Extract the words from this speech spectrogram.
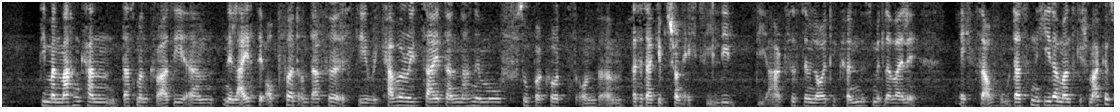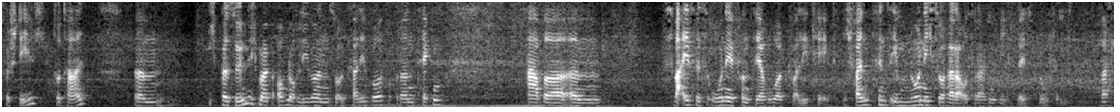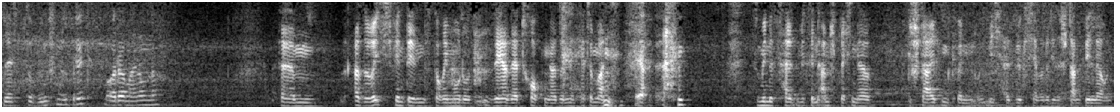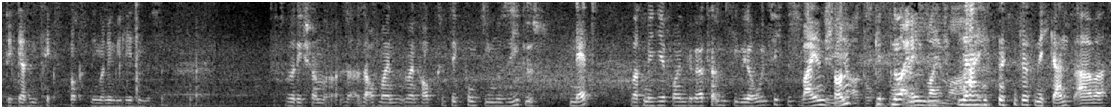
die man machen kann, dass man quasi ähm, eine Leiste opfert und dafür ist die Recovery-Zeit dann nach einem Move super kurz und ähm, also da gibt es schon echt viel. Die, die Arc System-Leute können das mittlerweile echt saugut. Dass nicht jedermanns Geschmack ist, verstehe ich total. Ähm, ich persönlich mag auch noch lieber einen Soul Calibur oder einen Tekken, aber ähm, zweifelsohne von sehr hoher Qualität. Ich finde es eben nur nicht so herausragend, wie ich Blaze Blue finde. Was lässt zu wünschen übrig, eurer Meinung nach? Ähm, also ich finde den Story-Modus sehr, sehr trocken. Also den hätte man Ja. zumindest halt ein bisschen ansprechender gestalten können und nicht halt wirklich einfach nur diese Standbilder und die ganzen Textboxen, die man irgendwie lesen müsste. Das würde ich schon, also, also auch mein, mein Hauptkritikpunkt, die Musik ist nett. Was wir hier vorhin gehört haben, sie wiederholt sich bisweilen schon. Ja, Es gibt nur ein Lied. zweimal. Nein, das nicht ganz, aber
